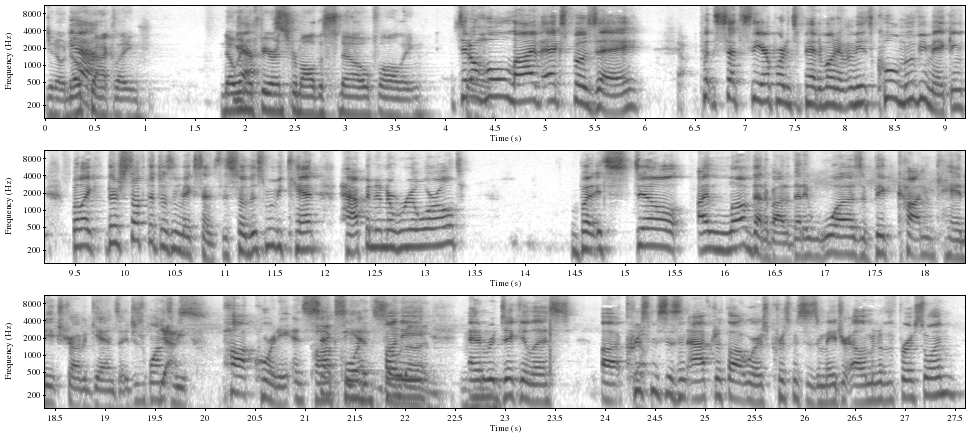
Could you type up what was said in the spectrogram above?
You know, no Yeah. crackling, no Yeah. interference from all the snow falling. Did a whole live expose. Put sets the airport into pandemonium. I mean, it's cool movie making, but like, there's stuff that doesn't make sense. So this movie can't happen in a real world. But it's still, I love that about it. That it was a big cotton candy extravaganza. It just wanted Yes. to be popcorny and sexy popcorn and, and, funny and, and ridiculous. Uh, Christmas is an afterthought, whereas Christmas is a major element of the first one.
